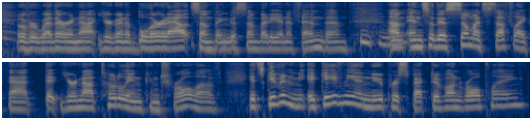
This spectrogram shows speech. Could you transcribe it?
over whether or not you're going to blurt out something to somebody and offend them. Mm-hmm. Um, and so there's so much stuff like that that you're not totally in control of. It's given me it gave me a new perspective on role playing.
